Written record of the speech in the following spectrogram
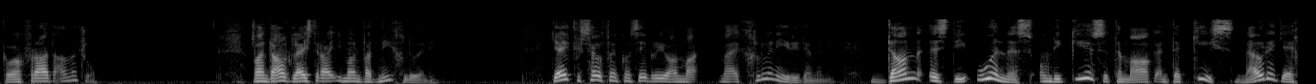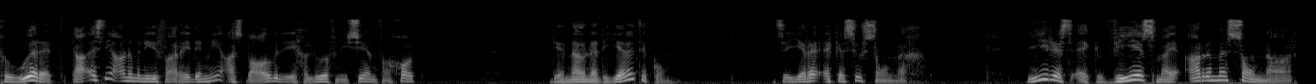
Kom ek vra dit andersom. Want dalk luister daar iemand wat nie glo nie. Jy sou van kon sê broer Johan, maar maar ek glo nie hierdie dinge nie. Dan is die onus om die keuse te maak en te kies. Nou dat jy gehoor het, daar is nie 'n ander manier van redding nie as behalwe die geloof in die seun van God deur nou na die Here te kom sê Here, ek is so sondig. Hier is ek, wees my arme sondaar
